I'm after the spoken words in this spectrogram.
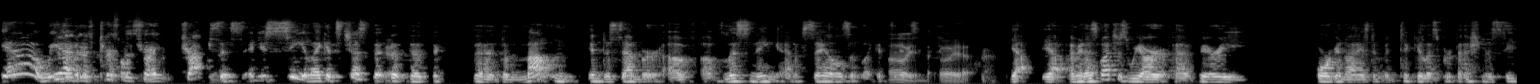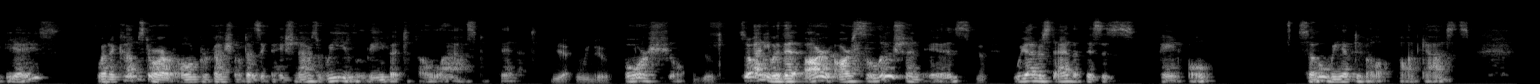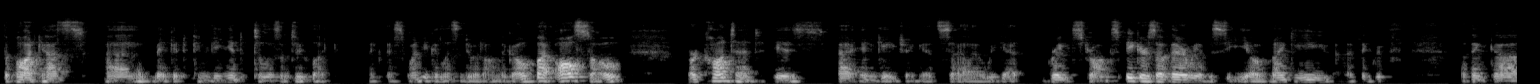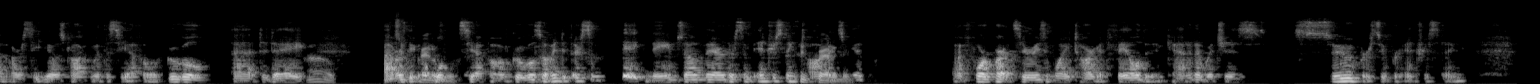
Yeah, we have an internal tra- tracks this, and you see, like it's just the, yeah. the, the, the the the mountain in December of of listening and of sales and like it's, oh it's, yeah oh yeah yeah yeah I mean as much as we are a very organized and meticulous profession as CPAs when it comes to our own professional designation hours, we leave it to the last minute. Yeah, we do. For sure. Do. So anyway, that our, our solution is yeah. we understand that this is painful. So we have developed podcasts. The podcasts uh, make it convenient to listen to, like like this one. You can listen to it on the go, but also our content is uh, engaging. It's uh, we get great, strong speakers out there. We have the CEO of Nike. I think we've I think uh, our CEO is talking with the CFO of Google uh, today. Wow. Uh, or the CFO of Google. So I mean, there's some big names on there. There's some interesting That's topics. a four-part series on why Target failed in Canada, which is super, super interesting.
